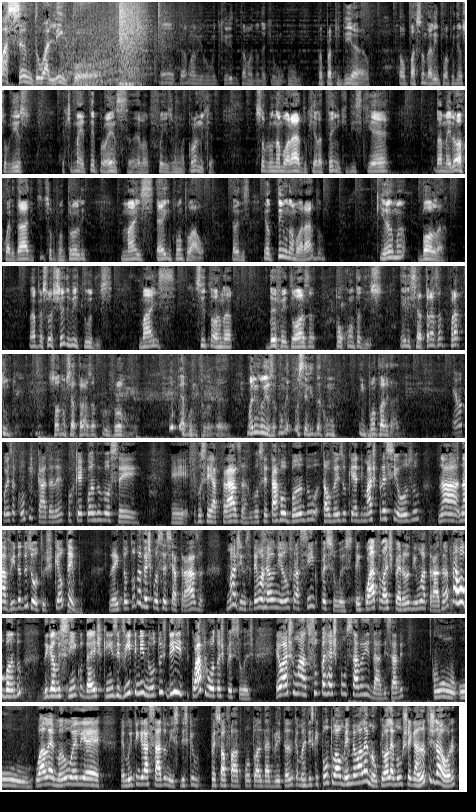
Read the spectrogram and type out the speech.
Passando a Limpo. Então, um amigo muito querido está mandando aqui um, um para pedir ao, ao Passando a Limpo uma opinião sobre isso. É que Maite Proença, ela fez uma crônica sobre um namorado que ela tem, que diz que é da melhor qualidade, tudo sob controle, mas é impontual. Ela diz: Eu tenho um namorado que ama bola. É uma pessoa cheia de virtudes, mas se torna defeituosa por conta disso. Ele se atrasa para tudo, só não se atrasa para o jogo. Eu pergunto, é, Maria Luísa, como é que você lida com impontualidade? É uma coisa complicada, né? Porque quando você é, você atrasa, você está roubando talvez o que é de mais precioso na, na vida dos outros, que é o tempo. Né? Então, toda vez que você se atrasa, imagina, você tem uma reunião para cinco pessoas, tem quatro lá esperando e um atrasa. Ela está roubando, digamos, 5, 10, 15, 20 minutos de quatro outras pessoas. Eu acho uma super responsabilidade, sabe? O, o, o alemão, ele é, é muito engraçado nisso. Diz que o pessoal fala de pontualidade britânica, mas diz que pontual mesmo é o alemão, que o alemão chega antes da hora,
